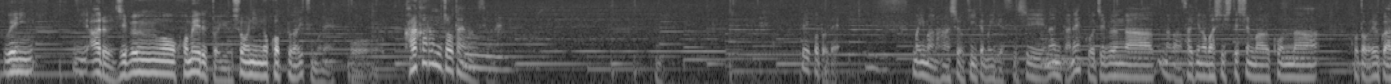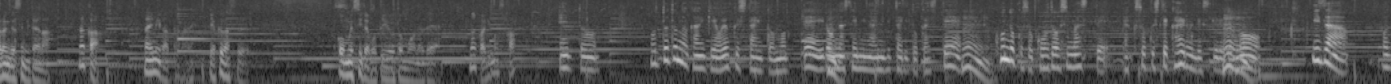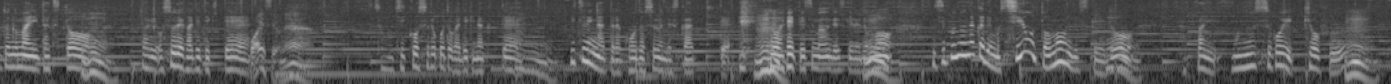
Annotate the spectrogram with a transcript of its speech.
上ににある自分を褒めるという承認のコップがいつもねこうカラカラの状態なんですよね。うん、ということで、まあ、今の話を聞いてもいいですし何かねこう自分がなんか先延ばししてしまうこんなことがよくあるんですみたいななんか悩みがあったらね役立つこう思いついたこと言おうと思うので何かありますか？えっ、と夫との関係を良くしたいと思っていろんなセミナーに出たりとかして、うん、今度こそ行動しますって約束して帰るんですけれども、うん、いざ夫の前に立つと、うん、やっぱり恐れが出てきて怖いですよね。そう実行することができなくて、いつになったら行動するんですかって言われてしまうんですけれども、自分の中でもしようと思うんですけれど、ぱりものすごい恐怖、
